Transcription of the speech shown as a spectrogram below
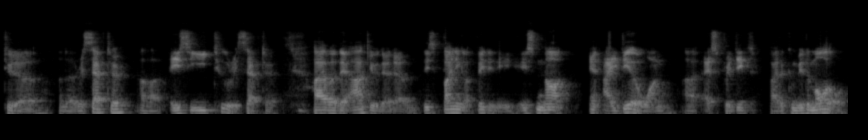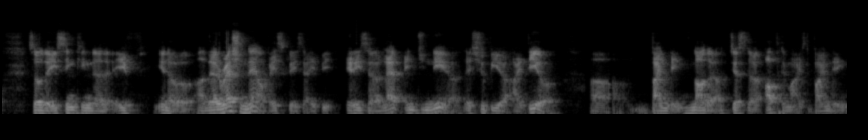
to the, the receptor, uh, ACE2 receptor. However, they argue that uh, this binding affinity is not an ideal one as predicted by the computer model. So they're thinking that if, you know, their rationale basically is that if it, it is a lab engineer, there should be an ideal binding, not a, just an optimized binding.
